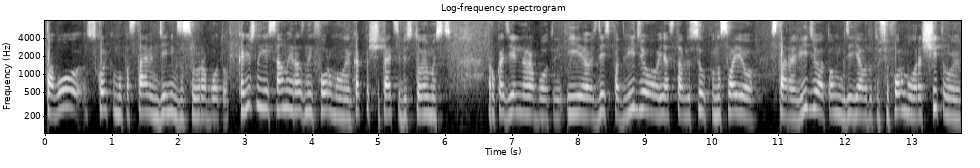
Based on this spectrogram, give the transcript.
того, сколько мы поставим денег за свою работу. Конечно, есть самые разные формулы, как посчитать себестоимость рукодельной работы. И здесь под видео я оставлю ссылку на свое старое видео о том, где я вот эту всю формулу рассчитываю.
